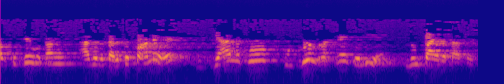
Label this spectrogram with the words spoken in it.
अब सुखदेव गोस्वामी आगे बता रहे तो पहले ज्ञान को उज्ज्वल रखने के लिए उपाय बताते हैं।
